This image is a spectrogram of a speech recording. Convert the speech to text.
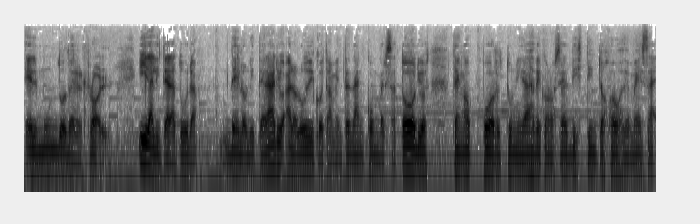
el mundo del rol y la literatura de lo literario a lo lúdico. También tendrán conversatorios, tendrán oportunidades de conocer distintos juegos de mesa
